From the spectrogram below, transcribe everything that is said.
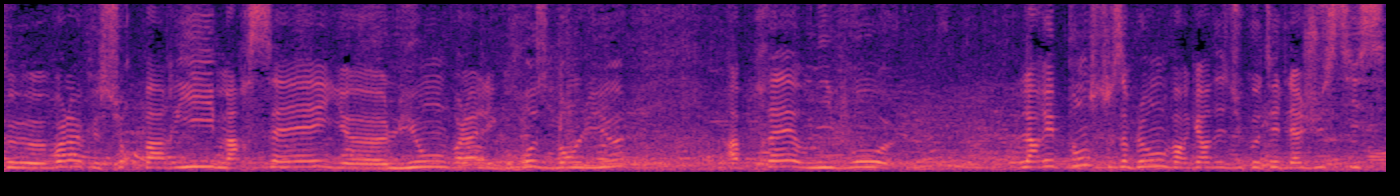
que voilà que sur Paris, Marseille, euh, Lyon, voilà les grosses banlieues. Après, au niveau la réponse, tout simplement, on va regarder du côté de la justice.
